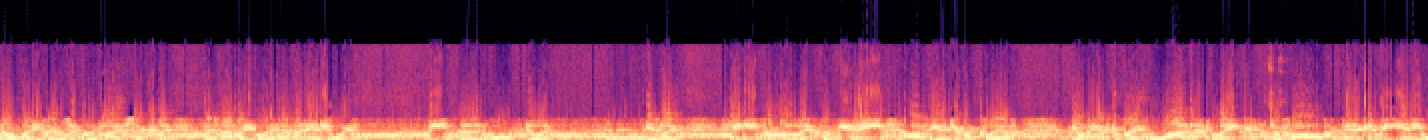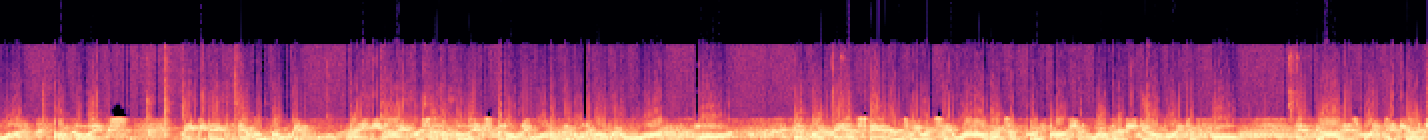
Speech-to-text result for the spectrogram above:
nobody lives a good life. Secondly, that's not how you go to heaven anyway. Being good won't do it. It's like hanging from a length of chain off the edge of a cliff. You only have to break one link to fall, and it can be any one of the links. Maybe they've never broken 99% of the links, but only one of them. They've only broken one law. And by man's standards, we would say, wow, that's a good person. Well, they're still going to fall. And God is going to judge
